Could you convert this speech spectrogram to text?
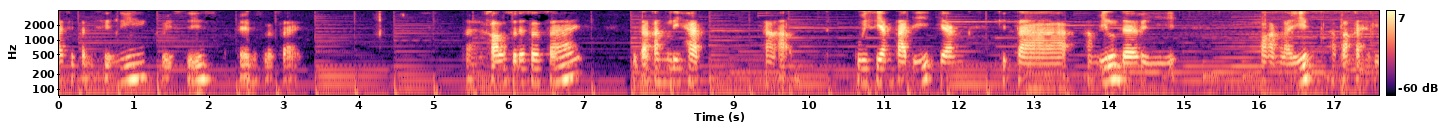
kita simpan di sini krisis ini selesai nah kalau sudah selesai kita akan melihat uh, kuis yang tadi yang kita ambil dari orang lain apakah ini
